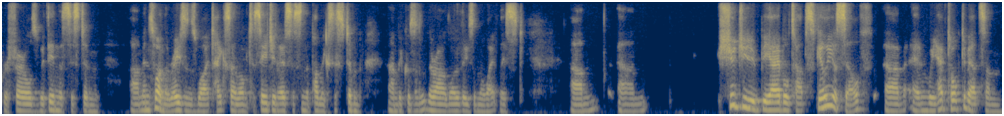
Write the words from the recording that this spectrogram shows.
referrals within the system. And it's one of the reasons why it takes so long to see geneticists in the public system um, because there are a lot of these on the wait list. Um, should you be able to upskill yourself, and we have talked about some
